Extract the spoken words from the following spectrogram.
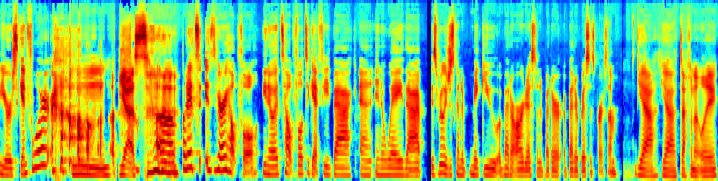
your skin for. Mm, yes. um, but it's it's very helpful. You know, it's helpful to get feedback and in a way that is really just going to make you a better artist and a better a better business person. Yeah, yeah, definitely.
